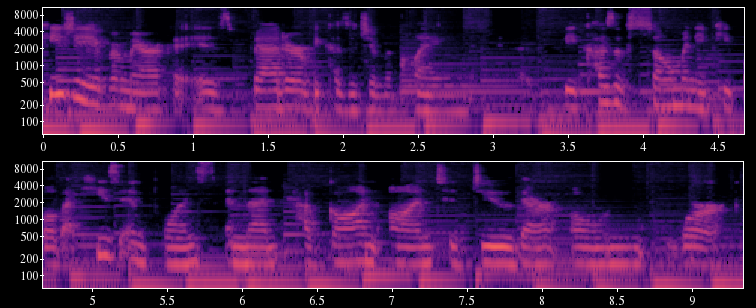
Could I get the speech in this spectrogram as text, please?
PGA of America is better because of Jim McLean, because of so many people that he's influenced and then have gone on to do their own work.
